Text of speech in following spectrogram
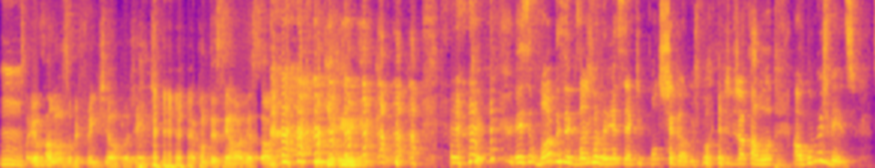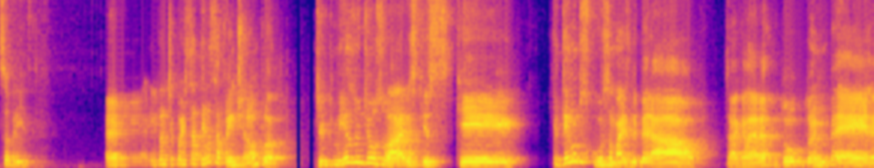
Hum. Só Eu falando sobre frente ampla, gente, acontecendo, olha só. Esse, o nome desse episódio poderia ser A Que Ponto Chegamos, porque a gente já falou algumas vezes sobre isso. É, então, tipo, a gente está tendo essa frente ampla, de, mesmo de usuários que, que, que tem um discurso mais liberal, sabe? a galera do, do MBL,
